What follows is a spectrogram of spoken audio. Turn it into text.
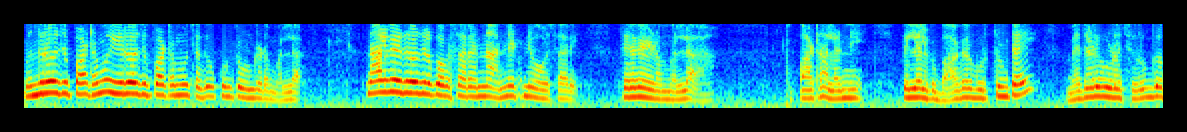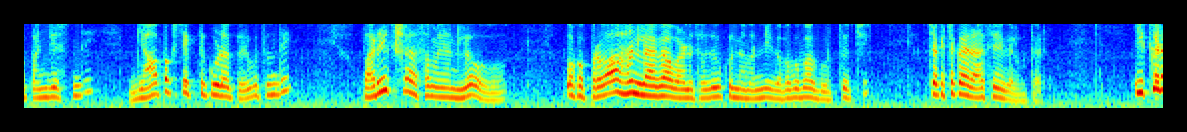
ముందు రోజు పాఠము ఈ రోజు పాఠము చదువుకుంటూ ఉండడం వల్ల నాలుగైదు రోజులకు ఒకసారి అన్న అన్నిటినీ ఒకసారి తిరగేయడం వల్ల పాఠాలన్నీ పిల్లలకు బాగా గుర్తుంటాయి మెదడు కూడా చురుగ్గా పనిచేస్తుంది జ్ఞాపక శక్తి కూడా పెరుగుతుంది. పరీక్షా సమయంలో ఒక ప్రవాహంలాగా వాళ్ళు చదువుకున్నవన్నీ గబగబా గుర్తొచ్చి చకచకా రాసేయగలుగుతారు. ఇక్కడ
